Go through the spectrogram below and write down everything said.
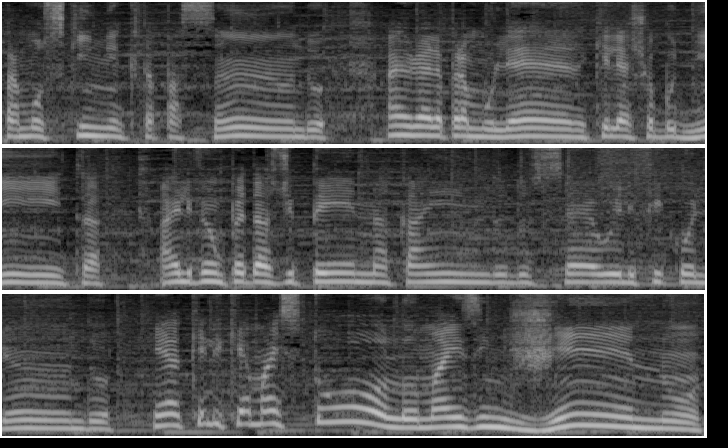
pra mosquinha que tá passando, aí ele olha pra mulher que ele acha bonita, aí ele vê um pedaço de pena caindo do céu e ele fica olhando. É aquele que é mais tolo, mais ingênuo,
